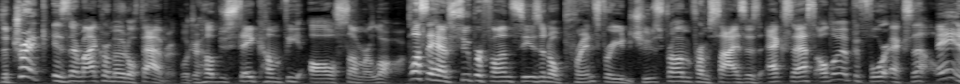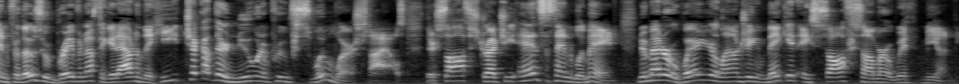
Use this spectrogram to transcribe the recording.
The trick is their micromodal fabric, which will help you stay comfy all summer long. Plus, they have super fun seasonal prints for you to choose from, from sizes XS all the way up to 4XL. And for those who are brave enough to get out in the heat, check out their new and improved swimwear styles. They're soft, stretchy, and sustainably made. No matter where you're lounging, make it a soft summer with MeUndies.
